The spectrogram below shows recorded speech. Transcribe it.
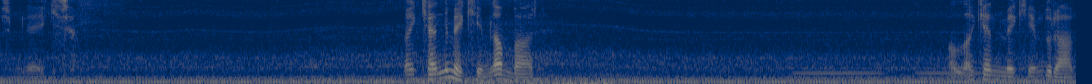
Şimdi ekeceğim? Ben kendim ekeyim lan bari. Allah kendim ekeyim. Dur abi.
